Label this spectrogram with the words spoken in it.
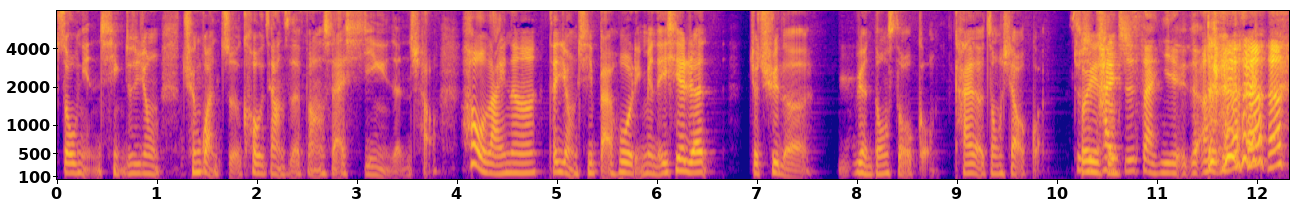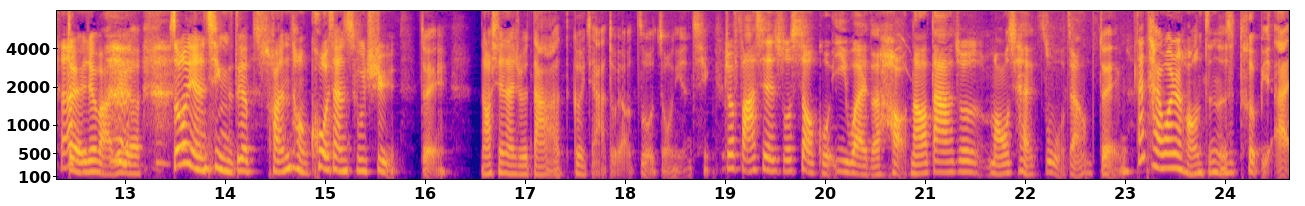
周年庆，就是用全馆折扣这样子的方式来吸引人潮。后来呢，在永琪百货里面的一些人就去了远东 SOGO，开了中校馆。所以开枝散叶这样，对，对，就把这个周年庆的这个传统扩散出去，对，然后现在就是大家各家都要做周年庆，就发现说效果意外的好，然后大家就毛起来做这样子。对，但台湾人好像真的是特别爱，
